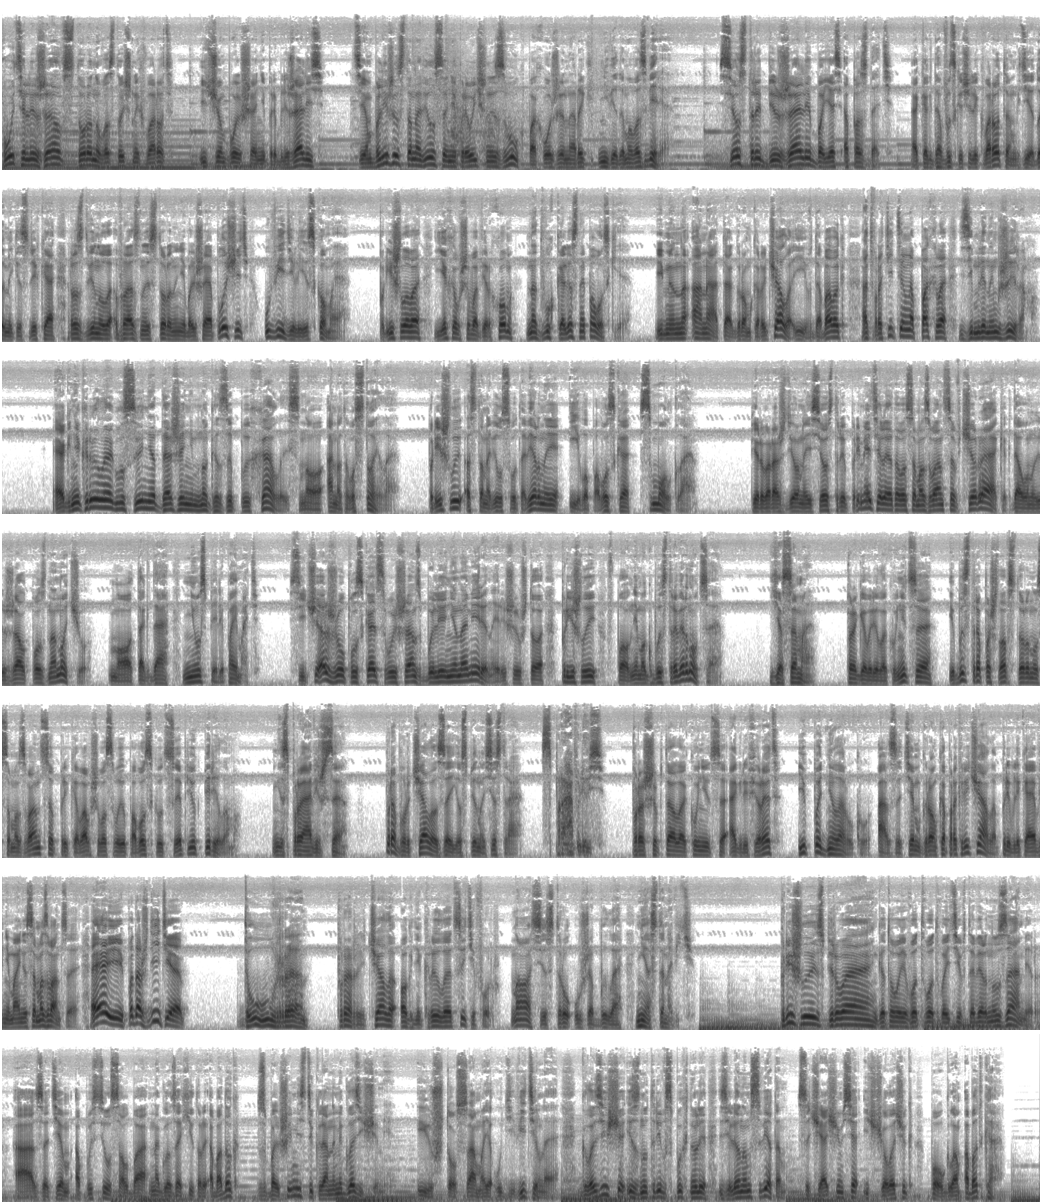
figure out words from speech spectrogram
Путь лежал в сторону восточных ворот, и чем больше они приближались, тем ближе становился непривычный звук, похожий на рык неведомого зверя. Сестры бежали, боясь опоздать. А когда выскочили к воротам, где домики слегка раздвинула в разные стороны небольшая площадь, увидели искомое. Пришлого, ехавшего верхом на двухколесной повозке. Именно она так громко рычала и, вдобавок, отвратительно пахла земляным жиром. Огнекрылая гусыня даже немного запыхалась, но оно того стоило. Пришлый остановился у таверны, и его повозка смолкла. Перворожденные сестры приметили этого самозванца вчера, когда он уезжал поздно ночью, но тогда не успели поймать. Сейчас же упускать свой шанс были не намерены, решив, что пришлый вполне мог быстро вернуться. «Я сама», проговорила куница и быстро пошла в сторону самозванца, приковавшего свою повозку цепью к перилам. «Не справишься!» — пробурчала за ее спиной сестра. «Справлюсь!» — прошептала куница Агриферет и подняла руку, а затем громко прокричала, привлекая внимание самозванца. «Эй, подождите!» «Дура!» — прорычала огнекрылая Цитифур, но сестру уже было не остановить. Пришлый сперва, готовый вот-вот войти в таверну, замер, а затем опустил со лба на глаза хитрый ободок с большими стеклянными глазищами. И, что самое удивительное, глазища изнутри вспыхнули зеленым светом, сочащимся из щелочек по углам ободка.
